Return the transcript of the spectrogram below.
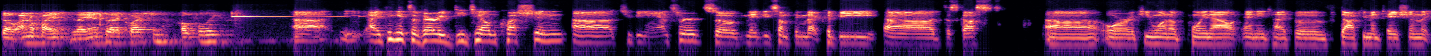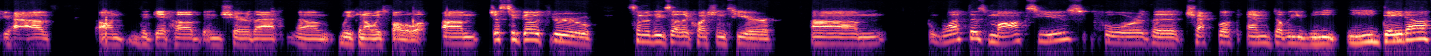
so I don't know if I, did I answer that question, hopefully? Uh, I think it's a very detailed question uh, to be answered, so maybe something that could be uh, discussed uh, or if you want to point out any type of documentation that you have on the GitHub and share that, um, we can always follow up. Um, just to go through some of these other questions here, um, what does MOCS use for the checkbook MWBE data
